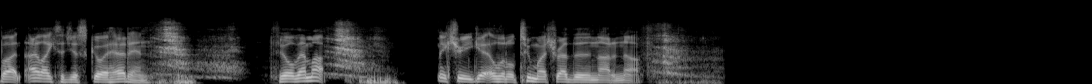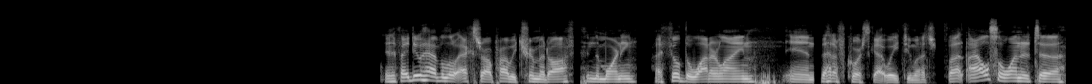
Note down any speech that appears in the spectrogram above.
but I like to just go ahead and fill them up. Make sure you get a little too much rather than not enough. And if I do have a little extra, I'll probably trim it off in the morning. I filled the water line, and that, of course, got way too much. But I also wanted to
